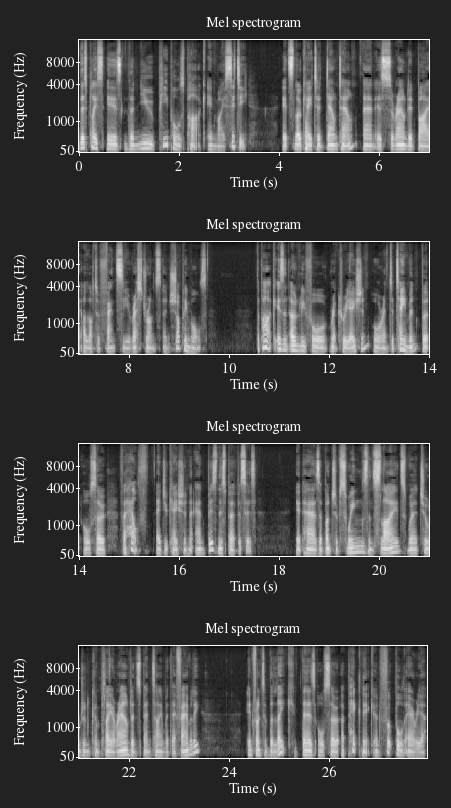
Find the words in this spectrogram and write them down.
This place is the New People's Park in my city. It's located downtown and is surrounded by a lot of fancy restaurants and shopping malls. The park isn't only for recreation or entertainment, but also for health, education, and business purposes. It has a bunch of swings and slides where children can play around and spend time with their family. In front of the lake, there's also a picnic and football area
